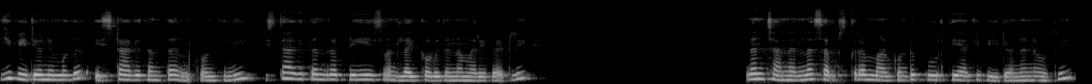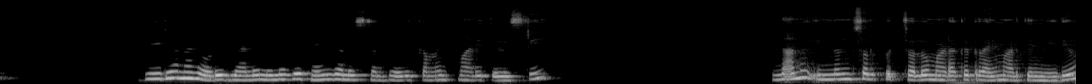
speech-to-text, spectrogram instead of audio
ಈ ವಿಡಿಯೋ ನಿಮಗೆ ಇಷ್ಟ ಆಗೈತೆ ಅಂತ ಅಂದ್ಕೊತೀನಿ ಇಷ್ಟ ಆಗಿತ್ತಂದ್ರೆ ಪ್ಲೀಸ್ ಒಂದು ಲೈಕ್ ಕೊಡೋದನ್ನು ಮರಿಬೇಡ್ರಿ. ನನ್ನ ಚಾನೆಲ್ನ ಸಬ್ಸ್ಕ್ರೈಬ್ ಮಾಡಿಕೊಂಡು ಪೂರ್ತಿಯಾಗಿ ವಿಡಿಯೋನ ನೋಡಿರಿ. ವಿಡಿಯೋನ ನೋಡಿದ ಮೇಲೆ ನಿಮಗೆ ಹೆಂಗೆ ಅನ್ನಿಸ್ತು ಅಂತ ಹೇಳಿ ಕಮೆಂಟ್ ಮಾಡಿ ತಿಳಿಸ್ರಿ. ನಾನು ಇನ್ನೊಂದು ಸ್ವಲ್ಪ ಚಲೋ ಮಾಡೋಕ್ಕೆ ಟ್ರೈ ಮಾಡ್ತೀನಿ ವಿಡಿಯೋ.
